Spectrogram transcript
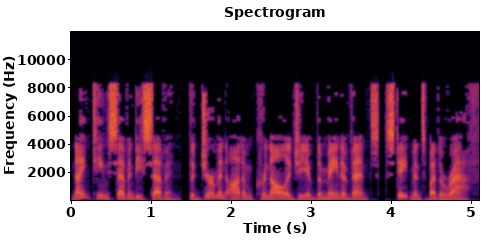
1977, The German Autumn Chronology of the Main Events, Statements by the RAF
